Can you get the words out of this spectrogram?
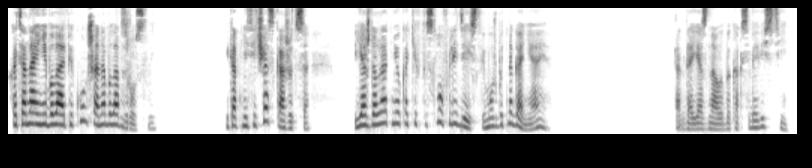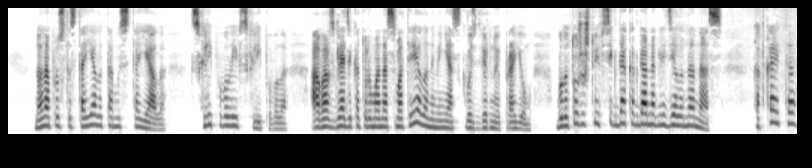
Хоть она и не была опекуншей, она была взрослой. И, как мне сейчас кажется, я ждала от нее каких-то слов или действий, может быть, нагоняя. Тогда я знала бы, как себя вести, но она просто стояла там и стояла, всхлипывала и всхлипывала, а во взгляде, которым она смотрела на меня сквозь дверной проем, было то же, что и всегда, когда она глядела на нас, какая-то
